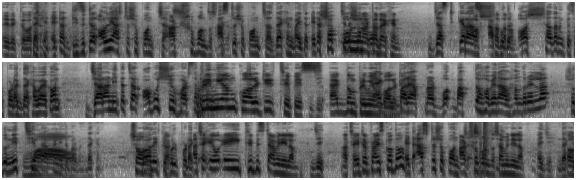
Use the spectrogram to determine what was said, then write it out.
এই দেখতে পাচ্ছেন। দেখেন এটা ডিজিটাল অনলি আটশোশো পঞ্চাশ আটশো পঞ্চাশ টাকা। আটশোশো পঞ্চাশ দেখেন ভাইজান এটা সবচেয়ে ওড়নাটা দেখেন। জাস্ট কেরাস অসাধারণ। কিছু প্রোডাক্ট দেখাবো এখন। যারা নিতে চান অবশ্যই হোয়াটসঅ্যাপ প্রিমিয়াম কোয়ালিটির থ্রি পিস একদম প্রিমিয়াম কোয়ালিটি একবারে আপনার ব- ভাবতে হবে না আলহামদুলিল্লাহ। শুধু নিশ্চিন্তে আপনি নিতে পারবেন দেখেন। কোয়ালিটিফুল প্রোডাক্ট আচ্ছা এই থ্রি পিসটা আমি নিলাম। জি। আচ্ছা এটার প্রাইস কত? এটা আটশোশো পঞ্চাশ। আটশো পঞ্চাশ আমি নিলাম। এই দেখেন।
